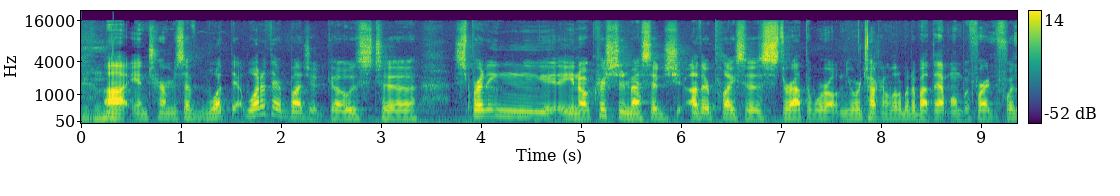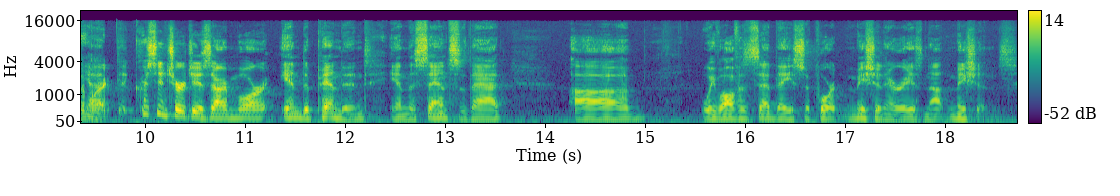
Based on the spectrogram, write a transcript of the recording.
mm-hmm. Uh, in terms of what the, what of their budget goes to spreading you know Christian message other places throughout the world. And you were talking a little bit about that one before right before the yeah, break. Christian churches are more independent in the sense that uh, we've often said they support missionaries, not missions.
